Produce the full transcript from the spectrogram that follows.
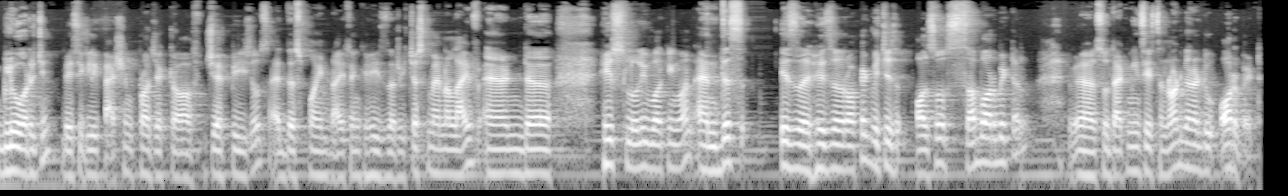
blue origin basically passion project of jeff bezos. At this point i think he's the richest man alive and uh, he's slowly working on. And this is a, a rocket which is also suborbital uh, so that means it's not gonna do orbit.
